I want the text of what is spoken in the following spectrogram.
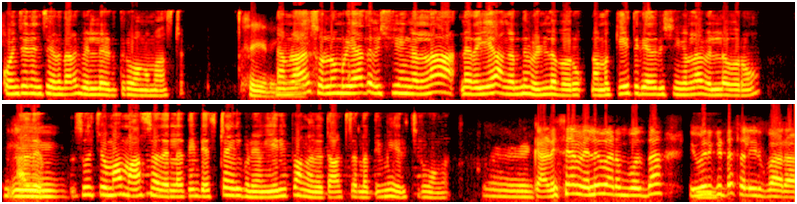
கொஞ்ச நெஞ்சம் இருந்தாலும் வெளில எடுத்துருவாங்க மாஸ்டர் நம்மளால சொல்ல முடியாத விஷயங்கள்லாம் நிறைய அங்க இருந்து வெளில வரும். நமக்கே தெரியாத விஷயங்கள்லாம் வெளில வரும். அது. சூட்சமா மாஸ்டர் அது எல்லாத்தையும் டெஸ்டைல் பண்ணுவாங்க. எரிப்பாங்க அந்த தாட்ஸ் எல்லாத்தையுமே எரிச்சிருவாங்க. கடைசியா வெளிய வரும்போதுதான் இவர்கிட்ட சொல்லிருப்பாரா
